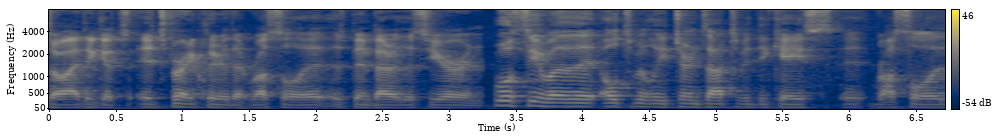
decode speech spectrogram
So I think it's it's very clear that Russell has been better this year, and we'll see whether it ultimately turns out to be the case. Russell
